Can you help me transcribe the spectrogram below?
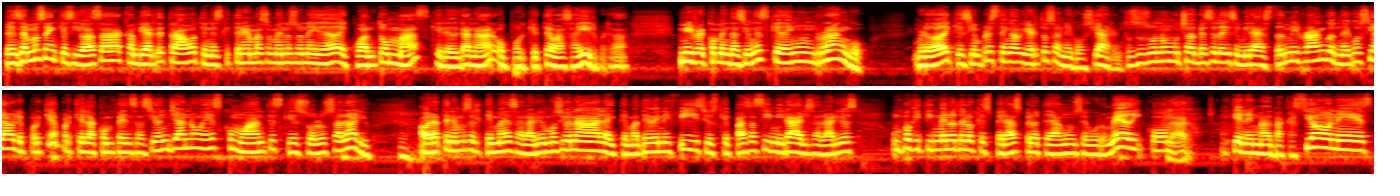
pensemos en que si vas a cambiar de trabajo, tenés que tener más o menos una idea de cuánto más querés ganar o por qué te vas a ir, ¿verdad? Mi recomendación es que den un rango. ¿verdad? Y que siempre estén abiertos a negociar. Entonces uno muchas veces le dice, mira, este es mi rango, es negociable. ¿Por qué? Porque la compensación ya no es como antes, que es solo salario. Ahora tenemos el tema de salario emocional, hay temas de beneficios. ¿Qué pasa si, mira, el salario es un poquitín menos de lo que esperas, pero te dan un seguro médico? Claro. tienen más vacaciones,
